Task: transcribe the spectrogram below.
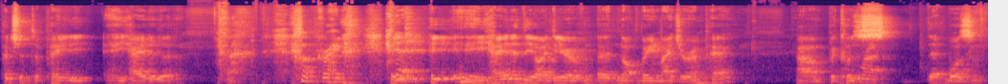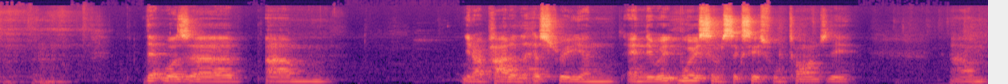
pitched it to Pete. He, he hated it. Oh, great. He, he, he hated the idea of it not being major impact um, because that wasn't that was a um, you know part of the history and and there were, were some successful times there. Um,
